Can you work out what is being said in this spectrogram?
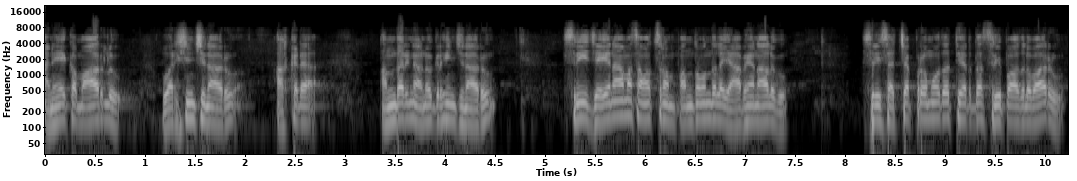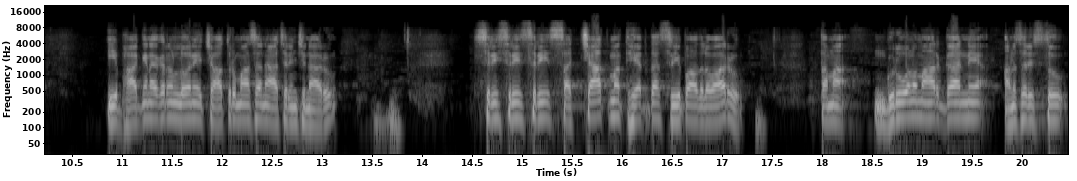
అనేక మార్లు వర్షించినారు. అక్కడ అందరిని అనుగ్రహించినారు. శ్రీ జయనామ సంవత్సరం పంతొమ్మిది వందల యాభై నాలుగు శ్రీ సత్యప్రమోద తీర్థ శ్రీపాదుల వారు ఈ భాగ్యనగరంలోనే చాతుర్మాసాన్ని ఆచరించినారు. శ్రీ శ్రీ శ్రీ సత్యాత్మ తీర్థ శ్రీపాదుల వారు తమ గురువుల మార్గాన్ని అనుసరిస్తూ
